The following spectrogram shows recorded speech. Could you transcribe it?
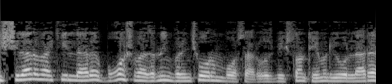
Ishchilar vakillari bosh vazirning birinchi o'rinbosari o'zbekiston temir yo'llari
